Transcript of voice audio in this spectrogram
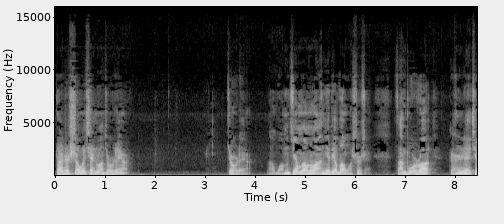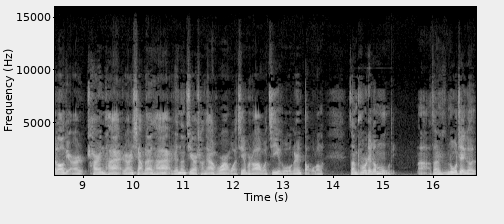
但是这社会现状就是这样，就是这样啊。我们节目当中啊，你也别问我是谁，咱不是说。给人家揭老底儿，拆人台，让人下不来台，人能接着厂家活我接不着，我嫉妒，我给人抖了了，咱不是这个目的，啊，咱录这个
